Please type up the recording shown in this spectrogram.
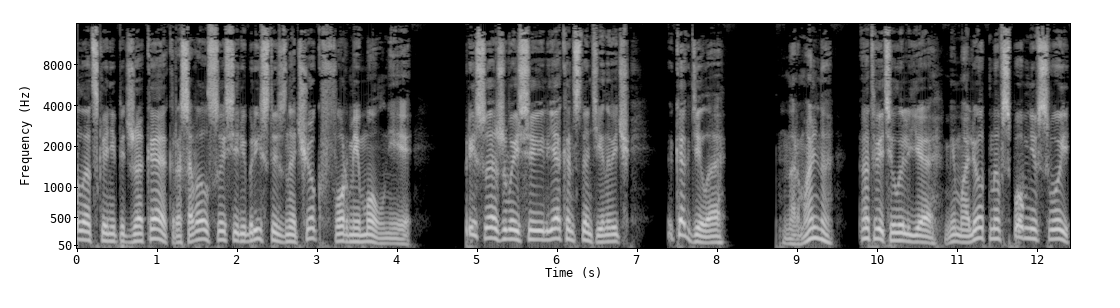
лацкане пиджака красовался серебристый значок в форме молнии. «Присаживайся, Илья Константинович. Как дела?» «Нормально», — ответил Илья, мимолетно вспомнив свой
